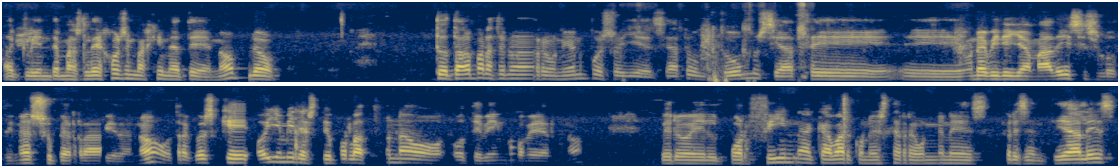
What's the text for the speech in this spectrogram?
al cliente más lejos, imagínate, ¿no? Pero Total, para hacer una reunión, pues oye, se hace un Zoom, se hace eh, una videollamada y se soluciona súper rápido, ¿no? Otra cosa es que, oye, mira, estoy por la zona o, te vengo a ver, ¿no? Pero el por fin acabar con estas reuniones presenciales,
